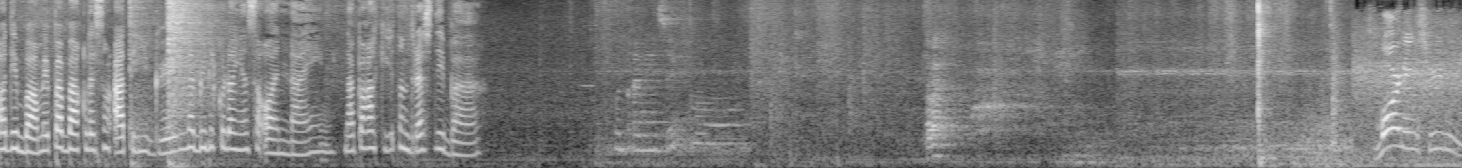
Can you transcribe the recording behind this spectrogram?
O ba diba, may pa-backless ng ating girl. Nabili ko lang yan sa online. Napaka-cute ng dress, ba? Diba? Punta kami sa Tara. Morning swimming!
